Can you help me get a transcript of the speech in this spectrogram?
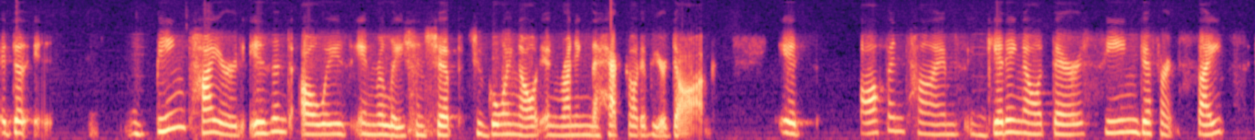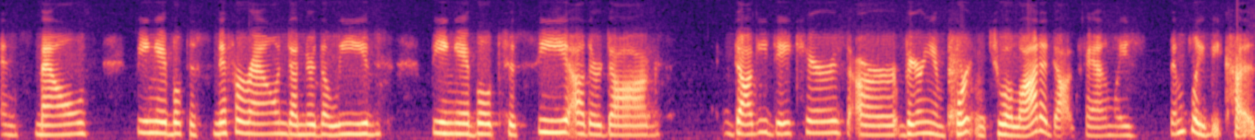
It, it, being tired isn't always in relationship to going out and running the heck out of your dog. It's oftentimes getting out there, seeing different sights and smells, being able to sniff around under the leaves, being able to see other dogs. Doggy daycares are very important to a lot of dog families simply because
